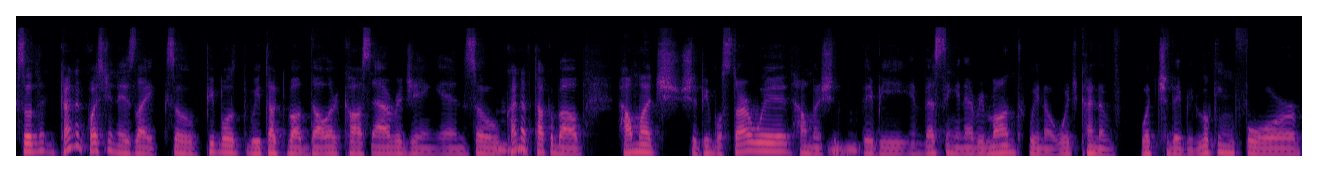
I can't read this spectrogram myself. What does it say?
so the kind of question is like, so people we talked about dollar cost averaging, and so kind Mhm. of talk about how much should people start with, how much should Mhm. they be investing in every month, we know which kind of what should they be looking for,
